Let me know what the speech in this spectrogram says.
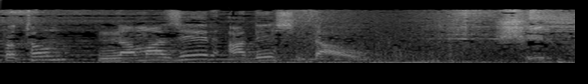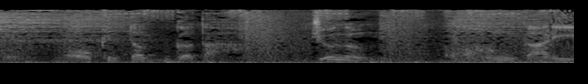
প্রথম নামাজের আদেশ দাও। শিল্প অকৃতজ্ঞতা জুলুম অহংকারী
